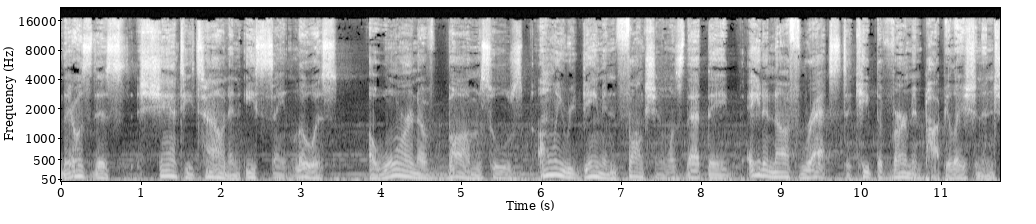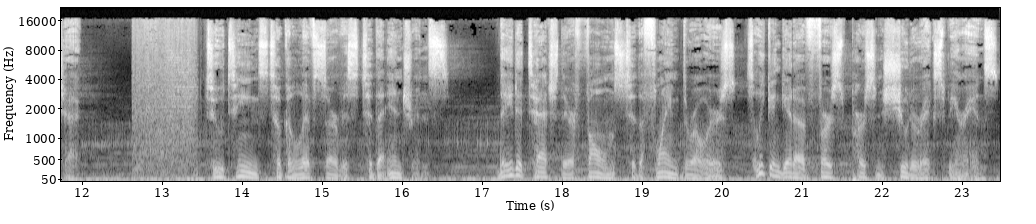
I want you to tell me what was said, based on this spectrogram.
There was this shanty town in East St. Louis, a warren of bums whose only redeeming function was that they ate enough rats to keep the vermin population in check. Two teens took a lift service to the entrance, They'd attach their phones to the flamethrowers so we can get a first person shooter experience.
